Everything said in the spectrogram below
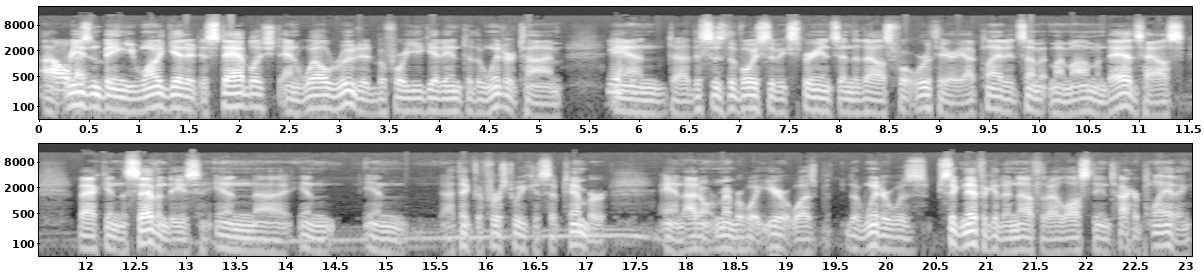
Uh, Oh, okay. Reason being, you want to get it established and well rooted before you get into the winter time. And uh, this is the voice of experience in the Dallas Fort Worth area. I planted some at my mom and dad's house back in the 70s in uh, in in I think the first week of September, and I don't remember what year it was, but the winter was significant enough that I lost the entire planting.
